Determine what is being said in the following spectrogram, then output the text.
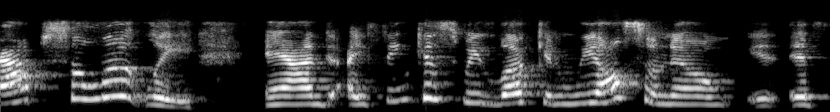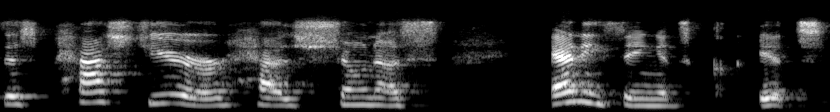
Absolutely. And i think as we look and we also know if this past year has shown us anything it's it's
